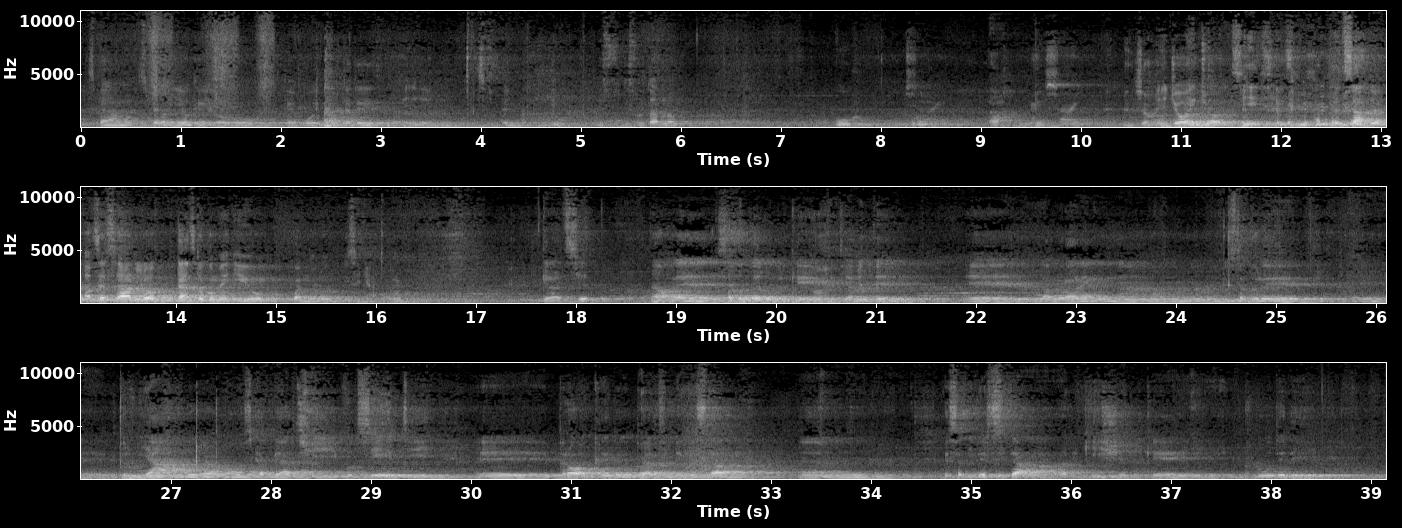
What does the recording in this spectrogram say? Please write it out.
Speriamo, spero io che, lo, che voi potete eh, eh, disfruttarlo. Uh. Ah, Enjoy. Enjoy? Enjoy, sì, sì, sì. Apprezzarlo. apprezzarlo tanto come io quando l'ho disegnato. No? Grazie. No, è stato bello perché effettivamente eh, lavorare con, un illustratore bruniano, dovevamo scambiarci pozzetti, eh, però credo che poi alla fine questa, ehm, questa diversità arricchisce perché include dei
